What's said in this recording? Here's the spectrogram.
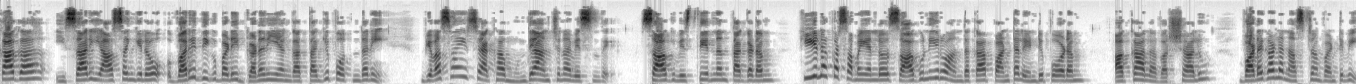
కాగా ఈసారి యాసంగిలో వరి దిగుబడి గణనీయంగా తగ్గిపోతుందని వ్యవసాయ శాఖ ముందే అంచనా వేసింది. సాగు విస్తీర్ణం తగ్గడం కీలక సమయంలో సాగునీరు అందక పంటలెండిపోవడం అకాల వర్షాలు వడగళ్ళ నష్టం వంటివి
